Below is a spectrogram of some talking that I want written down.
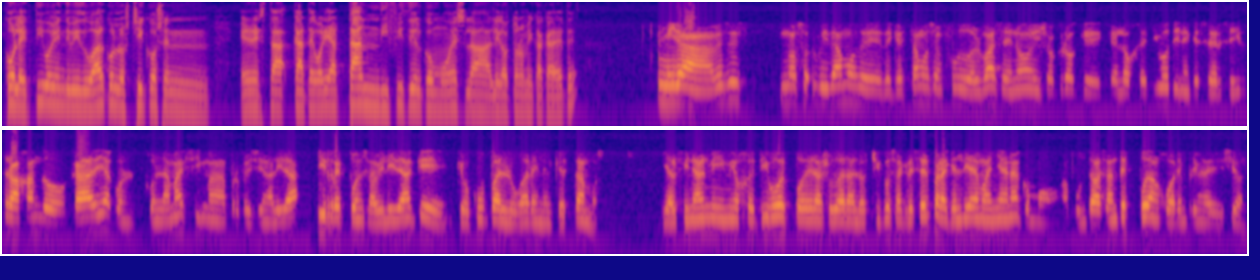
colectivo e individual con los chicos en, en esta categoría tan difícil como es la Liga Autonómica Cadete? Mira, a veces nos olvidamos de, que estamos en fútbol base, ¿no? Y yo creo que, que, el objetivo tiene que ser seguir trabajando cada día con, la máxima profesionalidad y responsabilidad que, que, ocupa el lugar en el que estamos. Y al final mi, mi objetivo es poder ayudar a los chicos a crecer para que el día de mañana, como apuntabas antes, puedan jugar en primera división.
